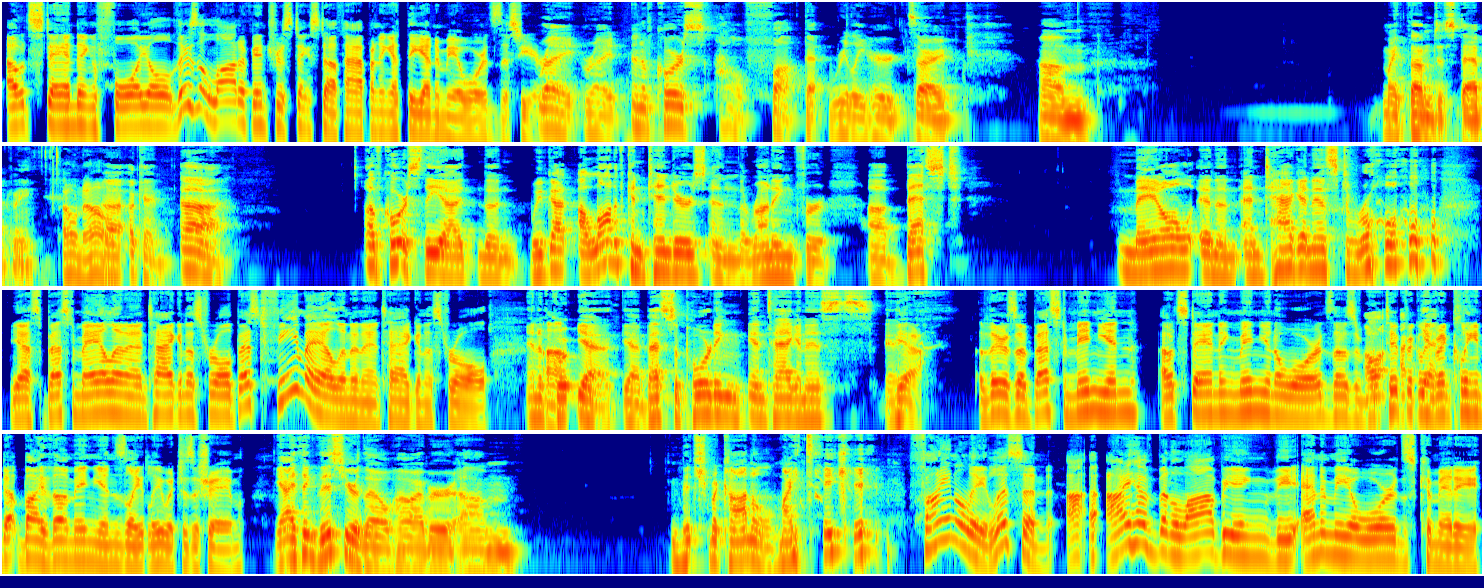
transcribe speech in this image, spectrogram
outstanding foil. There's a lot of interesting stuff happening at the Enemy Awards this year. Right, right. And of course, oh fuck, that really hurt. Sorry. Um my thumb just stabbed me. Oh no. Uh, okay. Uh, of course, the uh, the we've got a lot of contenders in the running for uh, best male in an antagonist role. Yes, best male in an antagonist role, best female in an antagonist role. and of Uh, course, yeah, yeah, best supporting antagonists. And- Yeah. There's a best minion, outstanding minion awards. Those have Oh, I- typically yeah. been cleaned up by the minions lately, which is a shame. yeah. I think this year, though, however, um, Mitch McConnell might take it. Finally, listen, I, I have been lobbying the Enemy Awards Committee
